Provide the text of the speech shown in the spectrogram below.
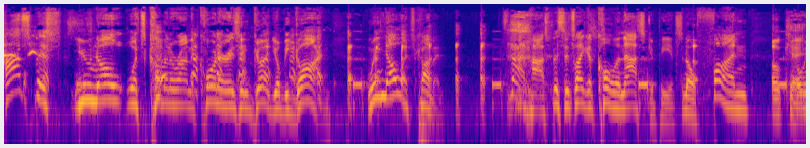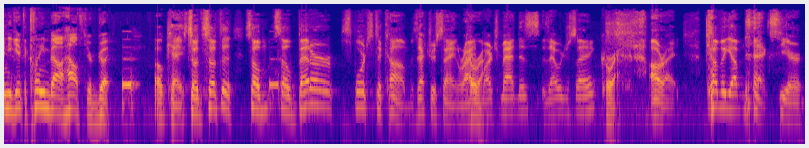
Hospice, you know what's coming around the corner isn't good. You'll be gone. We know what's coming. It's not hospice. It's like a colonoscopy. It's no fun. Okay. But when you get the Clean Bell Health, you're good. Okay, so so so so better sports to come. Is that what you're saying, right? Correct. March Madness. Is that what you're saying? Correct. All right. Coming up next here,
